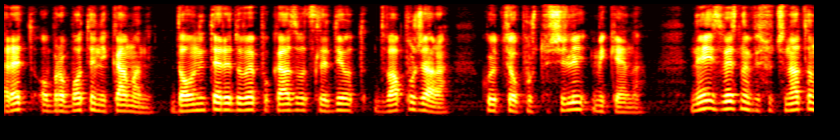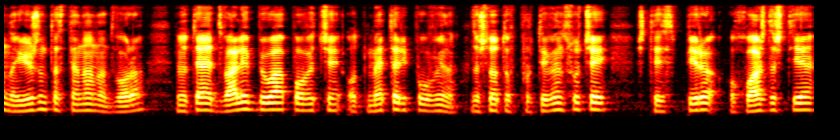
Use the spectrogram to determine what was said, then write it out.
ред обработени камъни. Долните редове показват следи от два пожара, които са опустошили Микена. Не е известна височината на южната стена на двора, но тя едва ли е била повече от метър и половина, защото в противен случай ще спира охлаждащия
